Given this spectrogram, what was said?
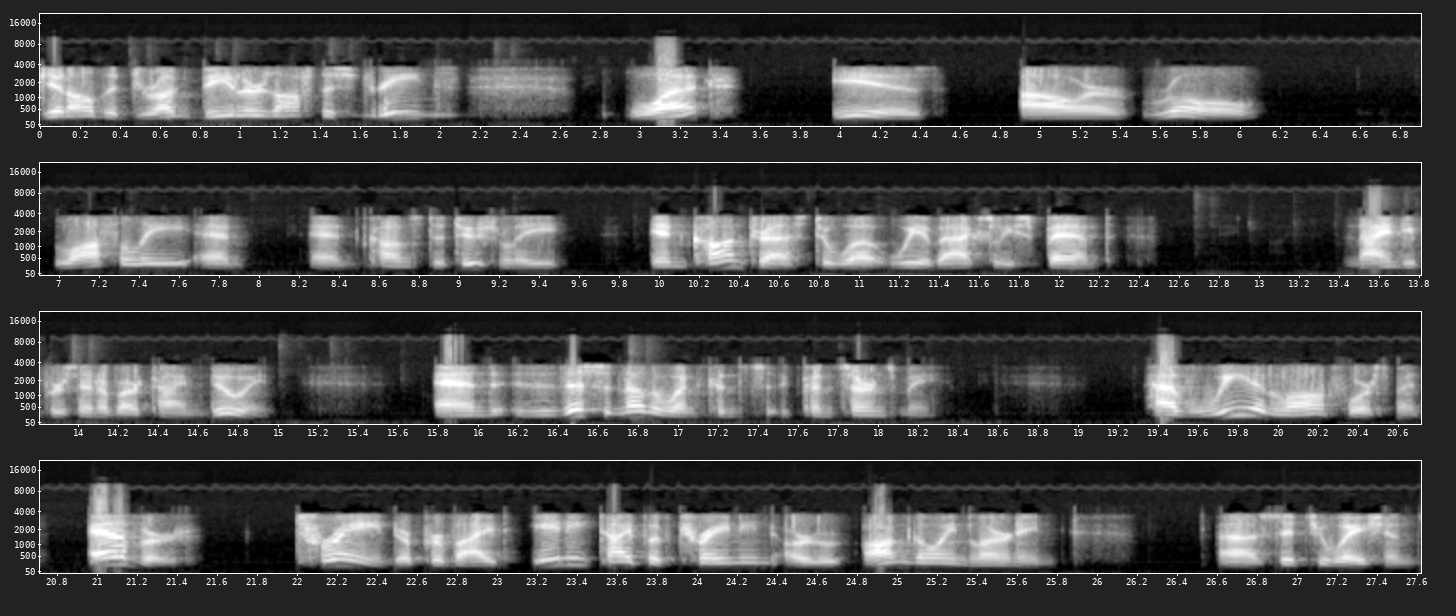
get all the drug dealers off the streets? What is our role lawfully and, and constitutionally in contrast to what we have actually spent 90% of our time doing? And this another one con- concerns me. Have we in law enforcement ever trained or provide any type of training or ongoing learning uh, situations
